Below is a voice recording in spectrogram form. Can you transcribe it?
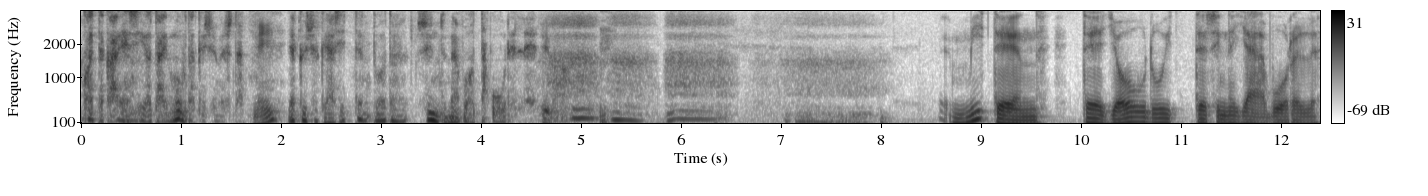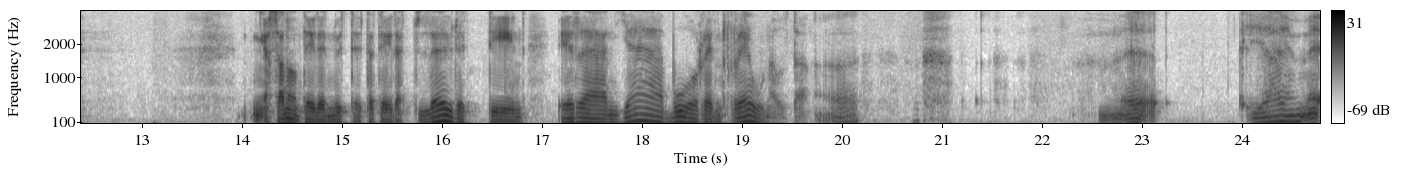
Koettakaa ensin jotain muuta kysymystä. Niin? Ja kysykää sitten tuota syntymävuotta uudelleen. Hyvä. Miten te jouduitte sinne jäävuorelle? Sanon teille nyt, että teidät löydettiin erään jäävuoren reunalta. Me jäimme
